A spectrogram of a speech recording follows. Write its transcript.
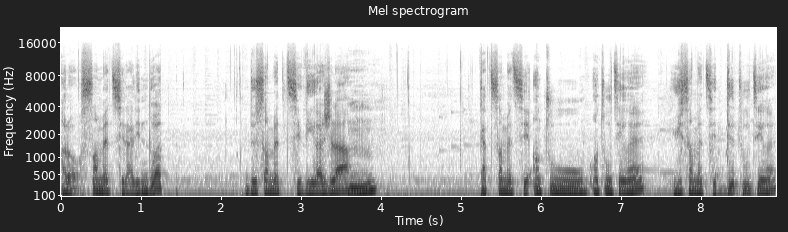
alors 100 mètres c'est la ligne droite, 200 mètres c'est virage là, Mhm. 400 mètres c'est en tout, en tout terrain, 800 mètres c'est deux tours terrain.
